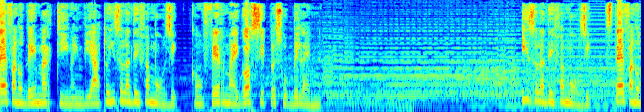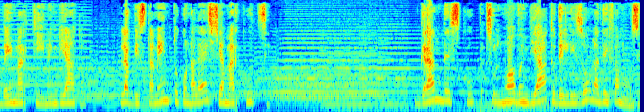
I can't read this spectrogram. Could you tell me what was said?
Stefano De Martino inviato Isola dei Famosi, conferma e gossip su Belen. Isola dei Famosi, Stefano De Martino inviato? L'avvistamento con Alessia Marcuzzi. Grande scoop sul nuovo inviato dell'Isola dei Famosi.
